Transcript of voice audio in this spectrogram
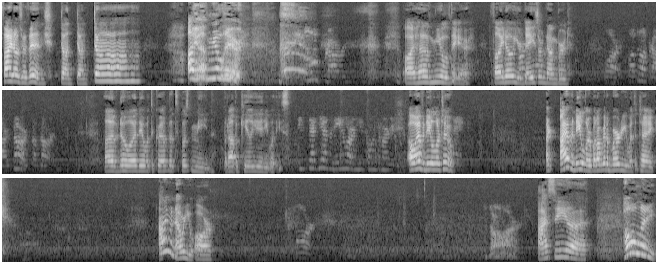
Fido's revenge. Dun dun dun. I have mule deer. I have mule deer. Fido, your days are numbered. I have no idea what the crap that's supposed to mean, but I'ma kill you anyways. He said he has a and he's going to murder you. Oh, I have a needler too. I, I have a needler, but I'm gonna murder you with the tank. I don't even know where you are. I see, uh. Holy!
